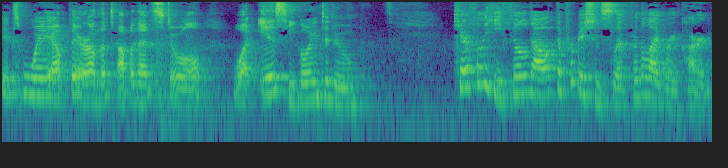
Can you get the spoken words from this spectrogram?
it's way up there on the top of that stool. What is he going to do? Carefully, he filled out the permission slip for the library card,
